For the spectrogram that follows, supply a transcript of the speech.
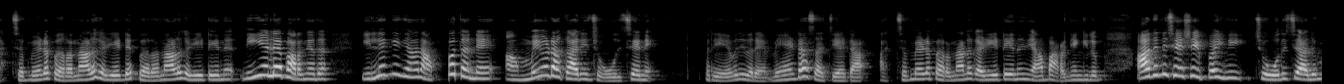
അച്ചമ്മയുടെ പിറന്നാൾ കഴിയട്ടെ പിറന്നാൾ കഴിയട്ടെ എന്ന് നീയല്ലേ പറഞ്ഞത്? ഇല്ലെങ്കിൽ ഞാൻ അപ്പം തന്നെ അമ്മയോട് ആ കാര്യം ചോദിച്ചേനെ. രേവതി പറയാം വേണ്ട സച്ചിയേട്ടാ അച്ചമ്മയുടെ പിറന്നാൾ കഴിയട്ടെ എന്ന് ഞാൻ പറഞ്ഞെങ്കിലും അതിനുശേഷം ഇപ്പം ഇനി ചോദിച്ചാലും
